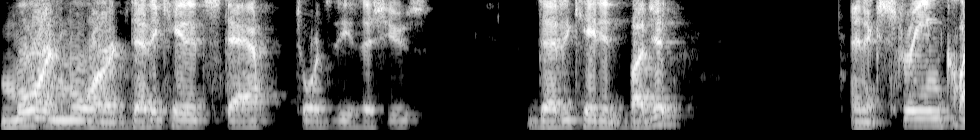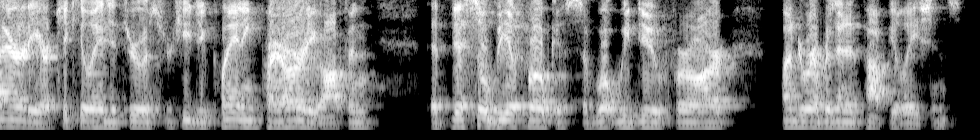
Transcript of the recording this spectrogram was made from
more and more dedicated staff towards these issues dedicated budget, and extreme clarity articulated through a strategic planning priority often that this will be a focus of what we do for our underrepresented populations.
